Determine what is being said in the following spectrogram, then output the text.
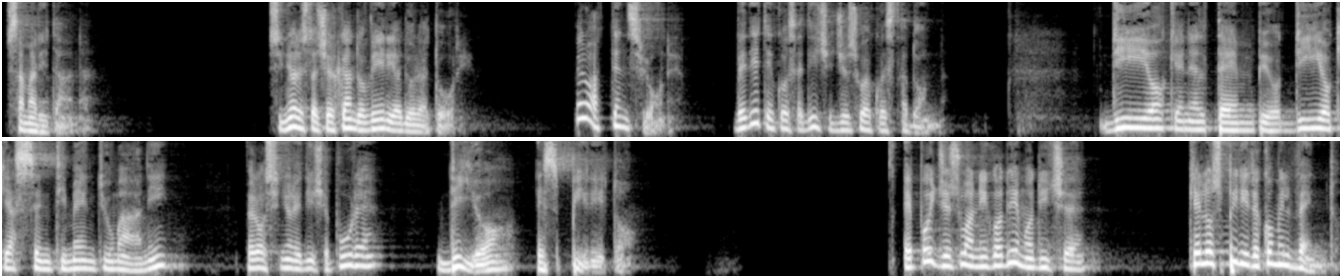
samaritana. Il Signore sta cercando veri adoratori. Però attenzione, vedete cosa dice Gesù a questa donna. Dio che è nel Tempio, Dio che ha sentimenti umani, però il Signore dice pure Dio è spirito. E poi Gesù a Nicodemo dice che lo spirito è come il vento,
